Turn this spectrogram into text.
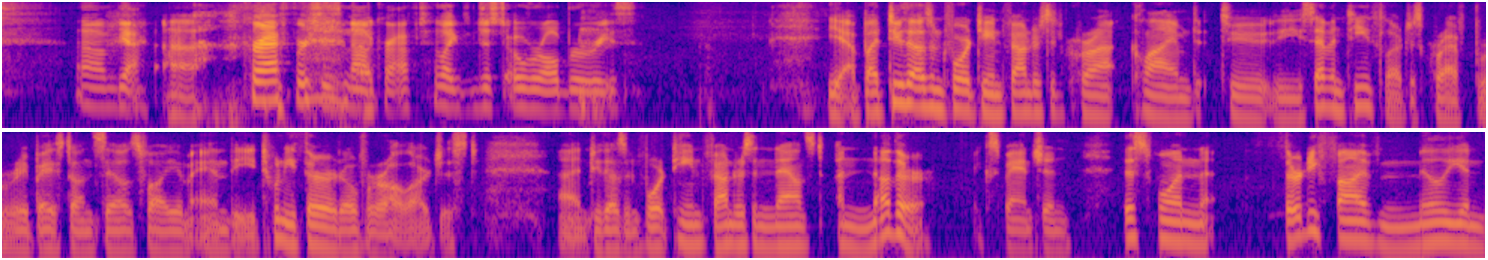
um, yeah. Uh, Craft versus not craft. Like just overall breweries. Yeah, by 2014, Founders had cri- climbed to the 17th largest craft brewery based on sales volume and the 23rd overall largest. Uh, in 2014, Founders announced another expansion. This one, $35 million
